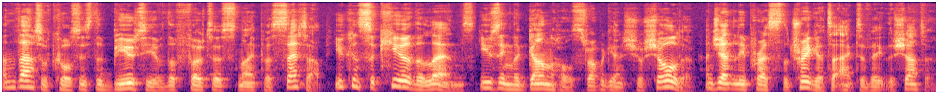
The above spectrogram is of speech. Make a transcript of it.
And that, of course, is the beauty of the Photosniper setup. You can secure the lens using the gun holster up against your shoulder and gently press the trigger to activate the shutter.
